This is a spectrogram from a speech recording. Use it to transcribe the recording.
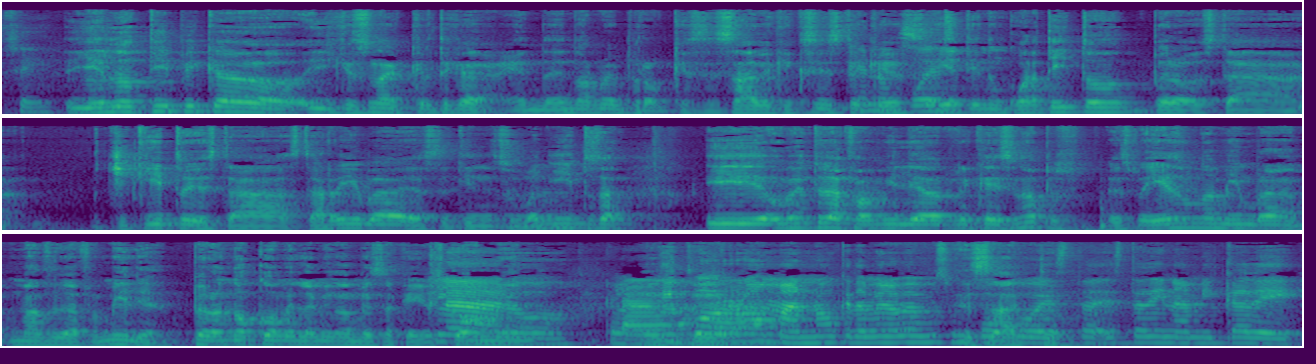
sí. Y es lo típico, y que es una crítica en- enorme, pero que se sabe que existe, Que que, no es, puedes- ella tiene un cuartito, pero está chiquito y está hasta arriba, este tiene su bañito, o sea, y obviamente la familia rica dice, no, pues es- ella es una miembro más de la familia, pero no comen en la misma mesa que ellos Claro, comen. claro. Este, Tipo Roma, ¿no? Que también lo vemos un Exacto. poco esta, esta dinámica de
